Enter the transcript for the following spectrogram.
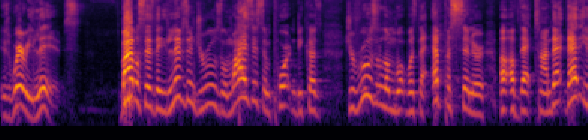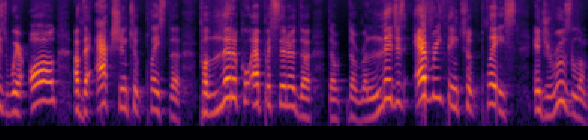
is where he lives. Bible says that he lives in Jerusalem. Why is this important? Because Jerusalem was the epicenter of that time. That, that is where all of the action took place the political epicenter, the, the, the religious, everything took place in Jerusalem.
